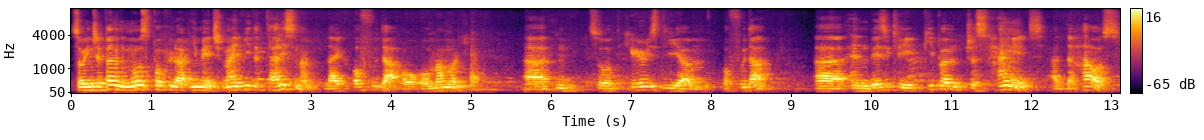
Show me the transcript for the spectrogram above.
So in Japan, the most popular image might be the talisman, like Ofuda or, Mamori. Uh, in, so here is the um, Ofuda, uh, and basically people just hang it at the house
